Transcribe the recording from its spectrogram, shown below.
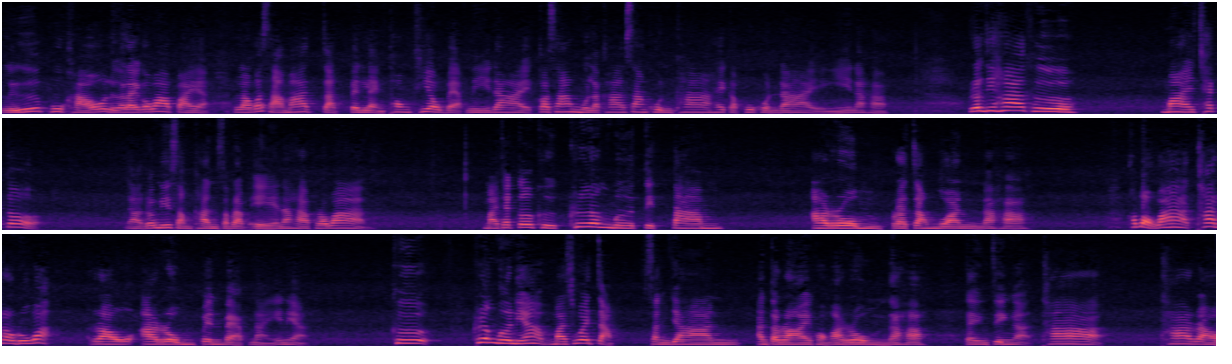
หรือภูเขาหรืออะไรก็ว่าไปอะเราก็สามารถจัดเป็นแหล่งท่องเที่ยวแบบนี้ได้ ก็สร้างมูลค่าสร้างคุณค่าให้กับผู้คนได้อย่างนี้นะคะ เรื่องที่ 5 คือ My Tracker อะเรื่องนี้สำคัญสำหรับเอนะคะ เพราะว่า My Tracker คือเครื่องมือติดตามอารมณ์ประจำวันนะคะเขาบอกว่าถ้าเรารู้ว่าเราอารมณ์เป็นแบบไหนเนี่ยคือเครื่องมือเนี้ยมาช่วยจับสัญญาณอันตรายของอารมณ์นะคะ แต่จริงๆอะถ้าถ้าเรา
